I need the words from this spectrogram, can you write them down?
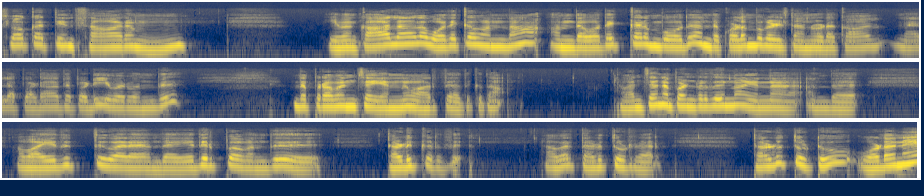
ஸ்லோகத்தின் சாரம் இவன் காலால் உதைக்க வந்தான். அந்த உதைக்கிற போது அந்த குழம்புகள் தன்னோட கால் மேலே படாதபடி இவர் வந்து இந்த பிரபஞ்சயன்னு வார்த்தை அதுக்கு தான் வஞ்சனை பண்ணுறதுன்னா என்ன? அந்த அவள் எதிர்த்து வர அந்த எதிர்ப்பை வந்து தடுக்கிறது. அவர் தடுத்துடுறார். தடுத்துட்டு உடனே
